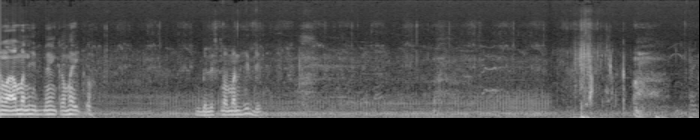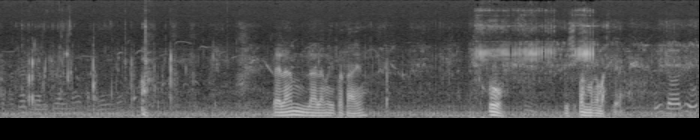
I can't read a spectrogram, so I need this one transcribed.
Namamanhid na yung kamay ko. Bilis mamanhid eh. Kailangan lalangoy pa tayo. Oh, fish on mga master. Uy, dali oh.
